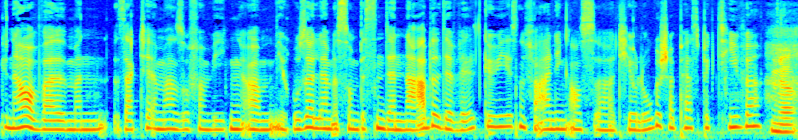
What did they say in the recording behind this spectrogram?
Genau, weil man sagt ja immer so von wegen, ähm, Jerusalem ist so ein bisschen der Nabel der Welt gewesen, vor allen Dingen aus äh, theologischer Perspektive. Ja.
